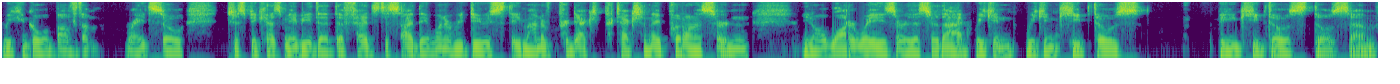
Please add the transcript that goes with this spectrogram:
we can go above them, right? So, just because maybe the the feds decide they want to reduce the amount of protect, protection they put on a certain, you know, waterways or this or that, we can we can keep those we can keep those those um,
